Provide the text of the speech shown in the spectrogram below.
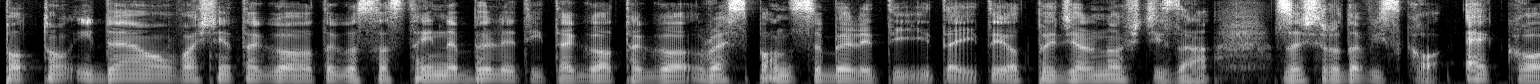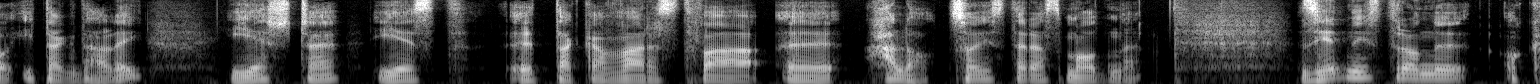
pod tą ideą właśnie tego, tego sustainability, tego, tego responsibility, tej, tej odpowiedzialności za, za środowisko, eko i tak dalej, jeszcze jest y, taka warstwa, y, halo, co jest teraz modne? Z jednej strony, ok,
